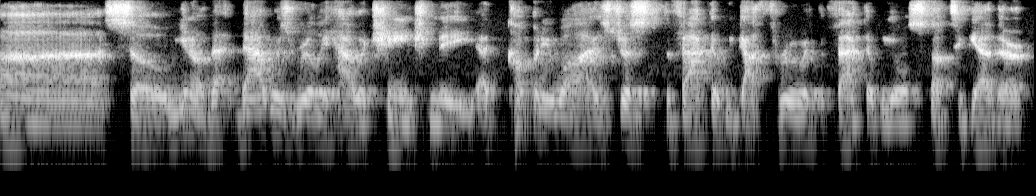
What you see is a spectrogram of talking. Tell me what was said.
Uh, so you know that that was really how it changed me. Uh, company wise, just the fact that we got through it, the fact that we all stuck together,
